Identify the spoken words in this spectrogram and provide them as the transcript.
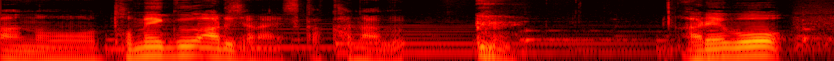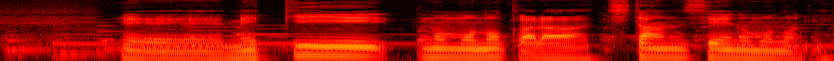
あの留め具あるじゃないですか金具。あれを、えー、メッキのものからチタン製のものに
